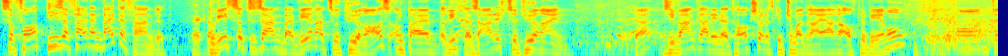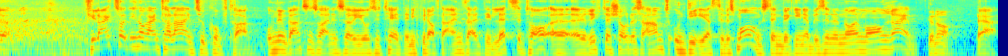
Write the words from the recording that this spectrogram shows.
sofort dieser Fall dann weiterverhandelt. Ja, du gehst sozusagen bei Vera zur Tür raus und bei Richter Salisch zur Tür rein. Ja? Sie waren gerade in der Talkshow, das gibt schon mal drei Jahre auf Bewährung. Und äh, vielleicht sollte ich noch einen Talar in Zukunft tragen, um dem Ganzen so eine Seriosität. Denn ich bin auf der einen Seite die letzte Tor äh, Richtershow des Abends und die erste des Morgens, denn wir gehen ja bis in den neuen Morgen rein. Genau. Ja.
